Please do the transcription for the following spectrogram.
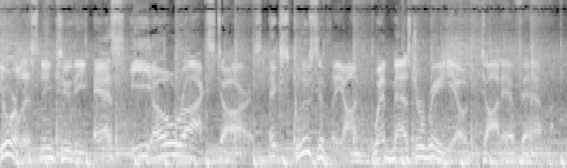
You're listening to the SEO Rockstars exclusively on WebmasterRadio.fm.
